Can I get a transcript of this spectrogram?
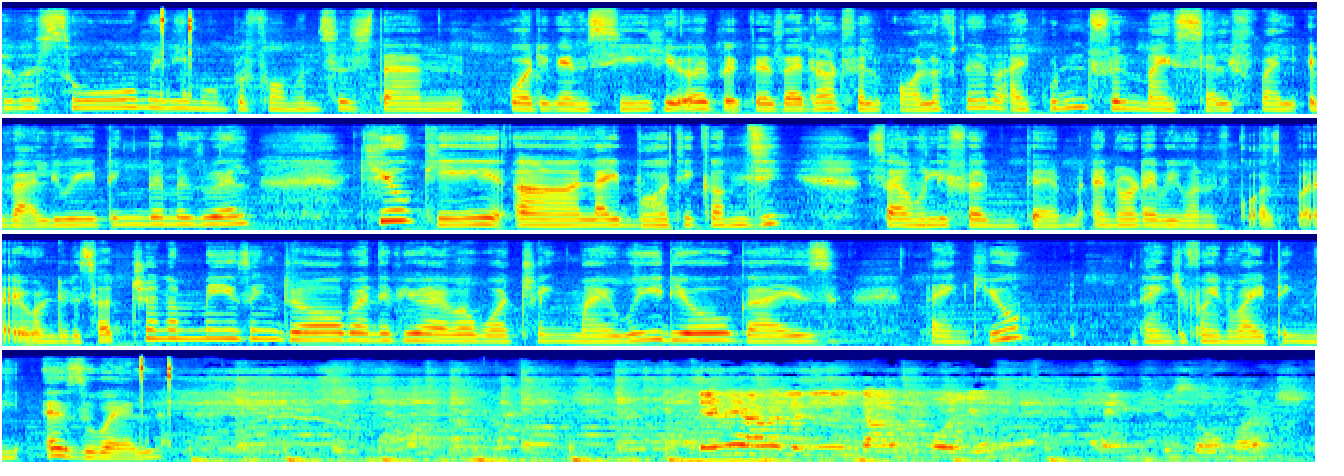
There were so many more performances than what you can see here because I did not film all of them. I couldn't film myself while evaluating them as well क्योंकि लाइट बहुत ही कम थी so I only filmed them and not everyone of course but everyone did such an amazing job and if you're ever watching my video guys thank you thank you for inviting me as well Can we have a little down volume? Thank you so much.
